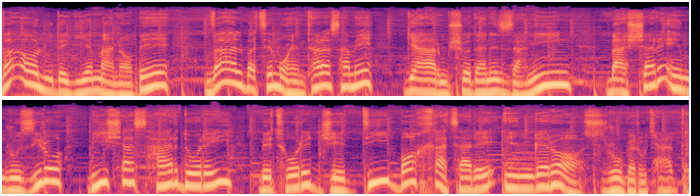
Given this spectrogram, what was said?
و آلودگی منابع و البته مهمتر از همه گرم شدن زمین بشر امروزی رو بیش از هر دوره‌ای به طور جدی با خطر انقراض روبرو کرده.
